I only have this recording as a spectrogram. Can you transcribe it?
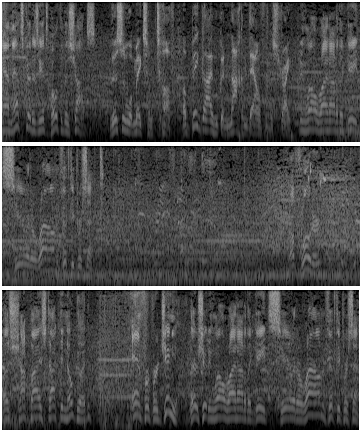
And that's good as he hits both of his shots. This is what makes him tough. A big guy who can knock him down from the strike. Doing well right out of the gates here at around 50%. A floater. A shot by Stockton, no good. And for Virginia, they're shooting well right out of the gates here at around 50%.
